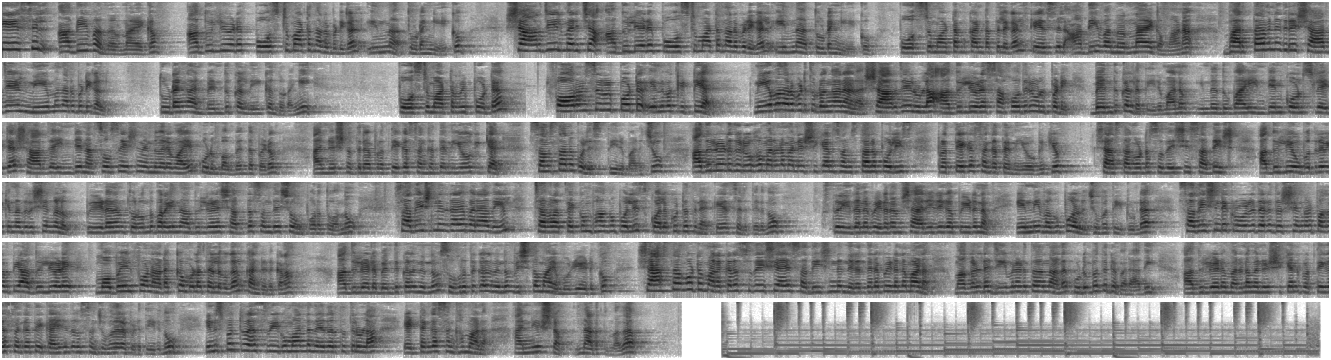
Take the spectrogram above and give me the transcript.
കേസിൽ അതീവ നിർണായകം. അതുല്യയുടെ പോസ്റ്റ്മോർട്ടം നടപടികൾ ഇന്ന് തുടങ്ങിയേക്കും. ഷാർജയിൽ മരിച്ച അതുല്യയുടെ പോസ്റ്റ്മോർട്ടം നടപടികൾ ഇന്ന് തുടങ്ങിയേക്കും. പോസ്റ്റ്മോർട്ടം കണ്ടെത്തലുകൾ കേസിൽ അതീവ നിർണായകമാണ്. ഭർത്താവിനെതിരെ ഷാർജയിൽ നിയമ നടപടികൾ തുടങ്ങാൻ ബന്ധുക്കൾ നീക്കം തുടങ്ങി. പോസ്റ്റ്മോർട്ടം റിപ്പോർട്ട് ഫോറൻസിക് റിപ്പോർട്ട് എന്നിവ കിട്ടിയാൽ നിയമ നടപടി തുടങ്ങാനാണ് ഷാർജയിലുള്ള അതുല്യയുടെ സഹോദരി ഉൾപ്പെടെ ബന്ധുക്കളുടെ തീരുമാനം. ഇന്ന് Dubai Indian consulate Sharjah Indian association എന്നിവരുമായി കുടുംബം ബന്ധപ്പെടും. അന്വേഷണത്തിന് പ്രത്യേക സംഘത്തെ നിയോഗിക്കാൻ സംസ്ഥാന പോലീസ് തീരുമാനിച്ചു. അതുല്യയുടെ ദുരൂഹമരണം അന്വേഷിക്കാൻ സംസ്ഥാന പോലീസ് പ്രത്യേക സംഘത്തെ നിയോഗിക്കും. ശാസ്താംകോട്ട സ്വദേശി സതീഷ് അതുല്യ ഉപദ്രവിക്കുന്ന ദൃശ്യങ്ങളും പീഡനം തുറന്നു പറയുന്ന അതുല്യയുടെ ശബ്ദ സന്ദേശവും പുറത്തുവന്നു. സതീഷിനെതിരായ പരാതിയിൽ ചവറ ഭാഗം പോലീസ് കൊലക്കുറ്റത്തിന് കേസെടുത്തിരുന്നു. സ്ത്രീധന പീഡനം ശാരീരിക പീഡനം എന്നീ വകുപ്പുകൾ ചുമത്തിയിട്ടുണ്ട്. സതീഷിന്റെ ക്രൂരതയുടെ ദൃശ്യങ്ങൾ പകർത്തിയ അതുല്യയുടെ മൊബൈൽ ഫോൺ അടക്കമുള്ള തെളിവുകൾ കണ്ടെടുക്കണം. അതുല്യയുടെ ബന്ധുക്കളിൽ നിന്നും സുഹൃത്തുക്കളിൽ നിന്നും വിശദമായ മൊഴിയെടുക്കും. ശാസ്താംകോട്ട മനക്കര സ്വദേശിയായ സതീഷിന്റെ നിരന്തര പീഡനമാണ് മകളുടെ ജീവനെടുത്തതെന്നാണ് കുടുംബത്തിന്റെ പരാതി. അതുല്യയുടെ മരണം അന്വേഷിക്കാൻ പ്രത്യേക സംഘത്തെ കഴിഞ്ഞ ദിവസം ചുമതലപ്പെടുത്തിയിരുന്നു. ഇൻസ്പെക്ടർ ശ്രീകുമാറിന്റെ നേതൃത്വത്തിലുള്ള എട്ടംഗ സംഘമാണ് അന്വേഷണം നടത്തുന്നത്.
